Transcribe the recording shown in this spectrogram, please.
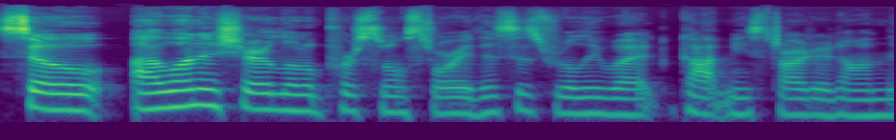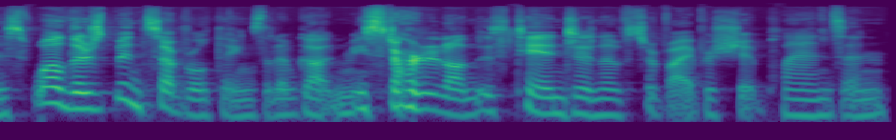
So, I want to share a little personal story. This is really what got me started on this. Well, there's been several things that have gotten me started on this tangent of survivorship plans and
